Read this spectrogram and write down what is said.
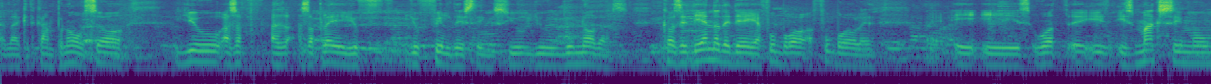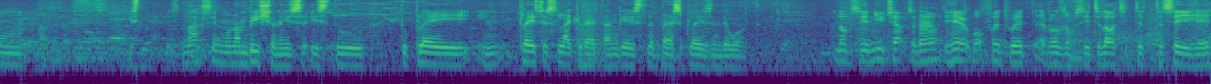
uh, like the Camp Nou. So you, as a as, a- as a player, you f- you feel these things. You you, you know that because at the end of the day, a football a footballer uh, is what is, is maximum his, his maximum ambition is, is to, to play in places like that and against the best players in the world. And obviously a new chapter now. You're here at Watford. Where everyone's obviously delighted to, to see you here.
